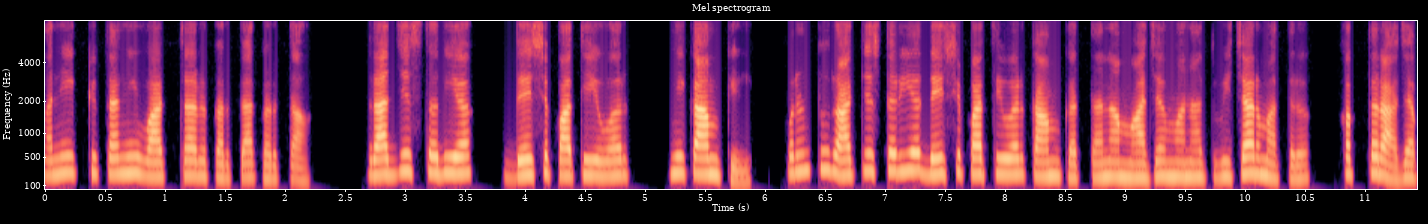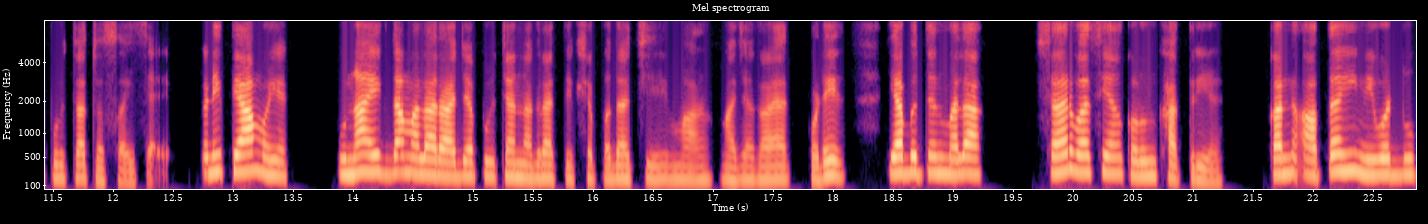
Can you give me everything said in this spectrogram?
अनेक ठिकाणी वाटचाल करता करता राज्यस्तरीय देशपातळीवर मी काम केले. परंतु राज्यस्तरीय देशपातळीवर काम करताना माझ्या मनात विचार मात्र फक्त राजापूरचाच असायचा आहे. आणि त्यामुळे पुन्हा एकदा मला राजापूरच्या नगराध्यक्ष पदाची मा माझ्या गळ्यात पडेल याबद्दल मला शहरवासियांकडून खात्री आहे. कारण आता ही निवडणूक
